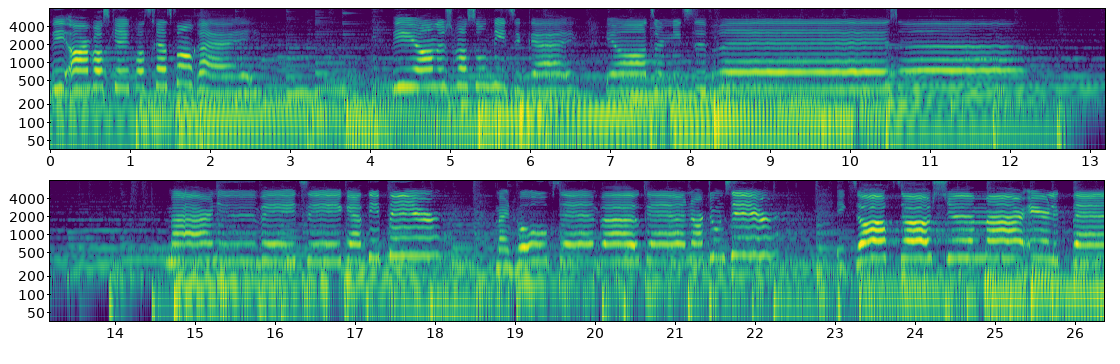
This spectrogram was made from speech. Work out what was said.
Wie arm was, kreeg wat geld van rijk. Wie anders was, stond niet te kijken. Je had er niets te vrezen. Maar nu weet ik het niet meer. Mijn hoofd en buik en hart doen zeer. Ik dacht als je maar eerlijk bent,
